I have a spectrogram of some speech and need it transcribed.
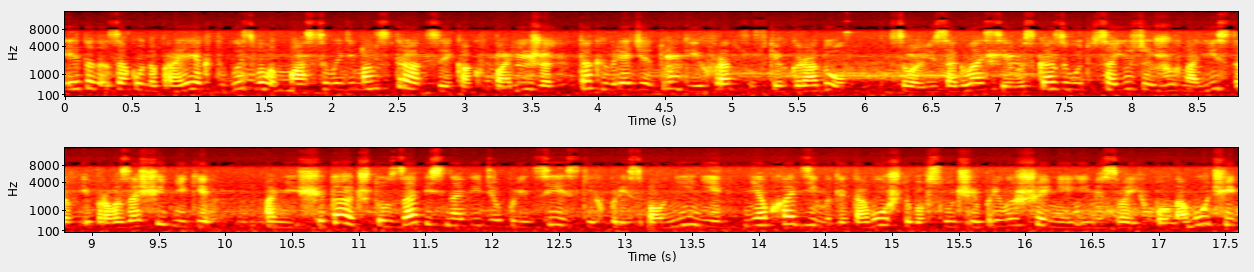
Этот законопроект вызвал массовые демонстрации как в Париже, так и в ряде других французских городов. Свое несогласие высказывают союзы журналистов и правозащитники. Они считают, что запись на видео полицейских при исполнении необходима для того, чтобы в случае превышения ими своих полномочий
